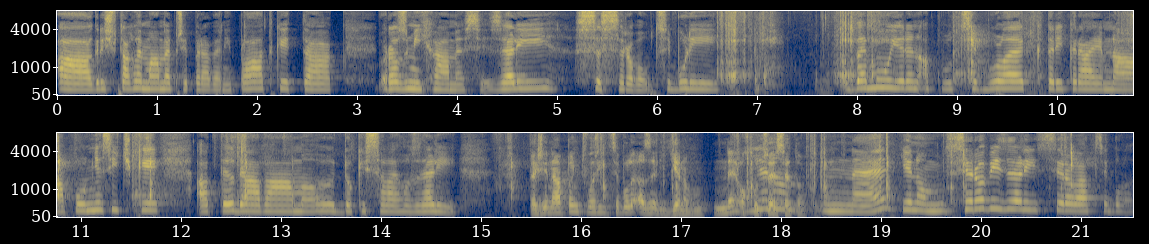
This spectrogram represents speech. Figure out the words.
A když takhle máme připravený plátky, tak rozmícháme si zelí se syrovou cibulí. Vemu jeden a půl cibule, který krájem na půl měsíčky a ty dávám do kyselého zelí. Takže náplň tvoří cibule a zelí jenom. Neochocuje se to. Ne, jenom syrový zelí, syrová cibule.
